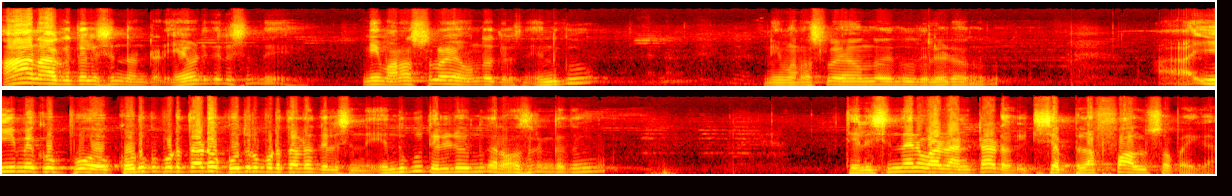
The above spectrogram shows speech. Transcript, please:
ఆ నాకు తెలిసిందంటాడు. ఏమిటి తెలిసింది? నీ మనస్సులో ఏముందో తెలిసింది. ఎందుకు? నీ మనసులో ఏముందో ఎందుకు తెలియడం ఎందుకు? ఈమెకు కొడుకు పుడతాడో కూతురు పుడతాడో తెలిసింది. ఎందుకు? తెలియడం ఎందుకు అనవసరం కదా? తెలిసిందని వాడు అంటాడు ఇట్స్ ఎ బ్లఫ్ ఆల్సో పైగా.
